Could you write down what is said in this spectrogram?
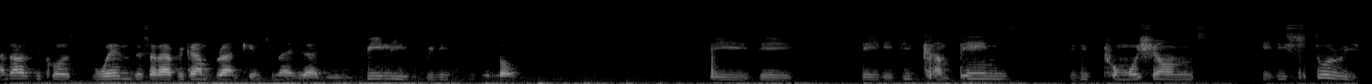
And that's because when the South African brand came to Nigeria, they really, really did a lot. They, they, they, they did campaigns, they did promotions, they did stories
